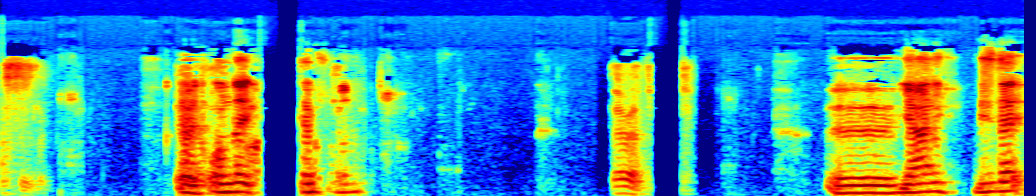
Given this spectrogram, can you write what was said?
haksızlık. Yani evet onu da eklemiş olalım. Evet. Ee, yani biz de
